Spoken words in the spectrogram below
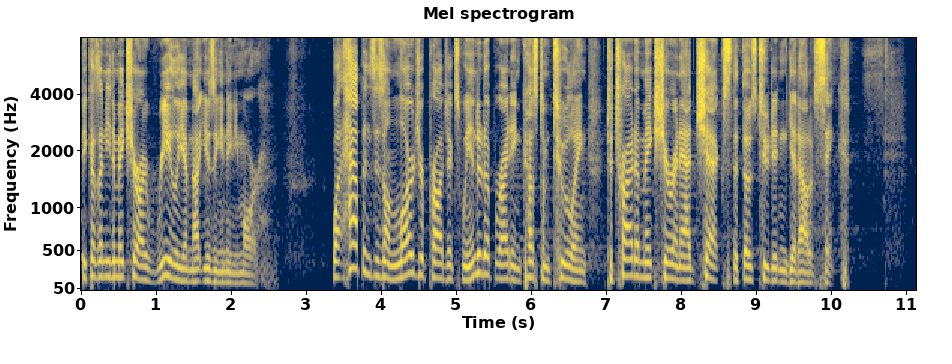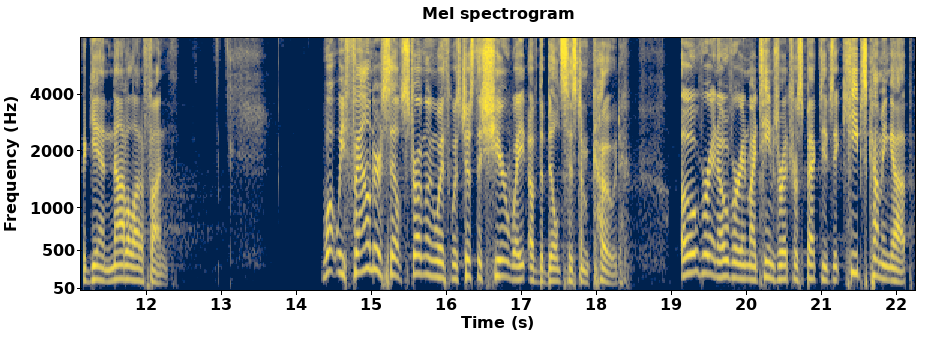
because I need to make sure I really am not using it anymore. What happens is on larger projects, we ended up writing custom tooling to try to make sure and add checks that those two didn't get out of sync. Again, not a lot of fun. What we found ourselves struggling with was just the sheer weight of the build system code. Over and over in my team's retrospectives, it keeps coming up.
